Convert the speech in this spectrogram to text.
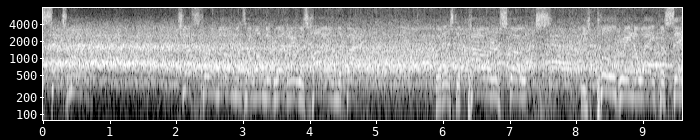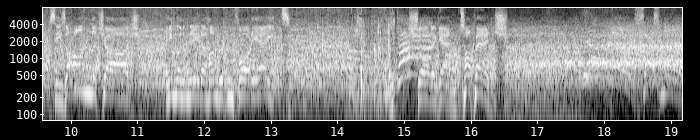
Six more. Just for a moment, I wondered whether it was high on the back. But it's the power of Stokes. He's pulled Green away for six. He's on the charge. England need 148. Short again. Top edge. Oh, six more.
